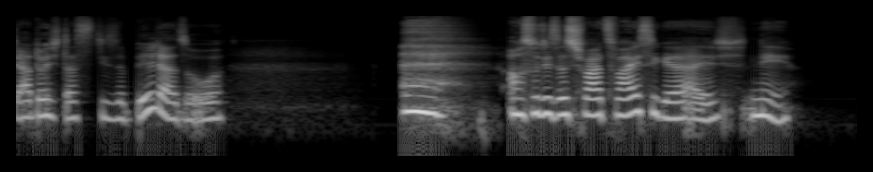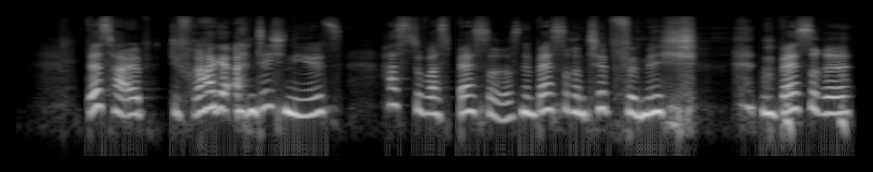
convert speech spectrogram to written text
dadurch, dass diese Bilder so äh, auch so dieses schwarz-weißige, nee. Deshalb die Frage an dich, Nils, hast du was Besseres, einen besseren Tipp für mich, eine bessere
